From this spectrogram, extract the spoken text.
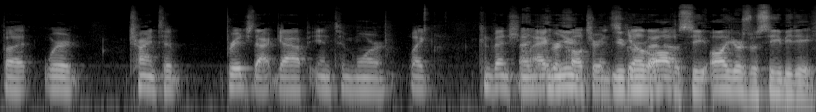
but we're trying to bridge that gap into more like conventional agriculture and, you, you scale grew that all up. the C, all yours was CBD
